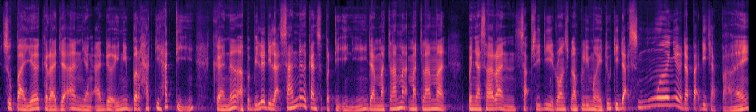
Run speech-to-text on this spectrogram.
supaya kerajaan yang ada ini berhati-hati kerana apabila dilaksanakan seperti ini dan matlamat-matlamat penyasaran subsidi RON 95 itu tidak semuanya dapat dicapai,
